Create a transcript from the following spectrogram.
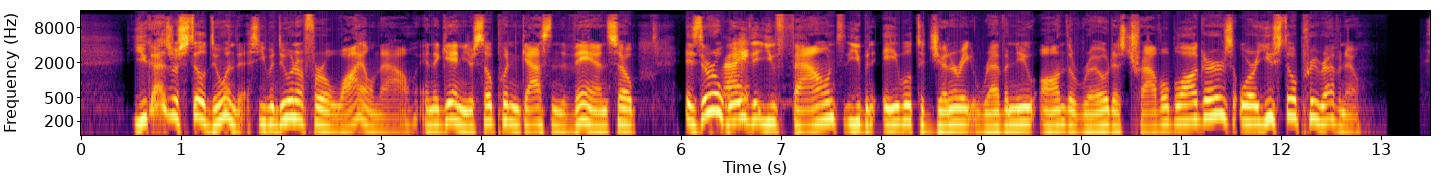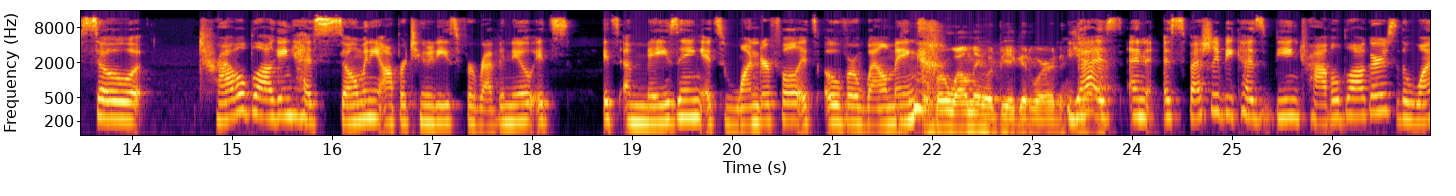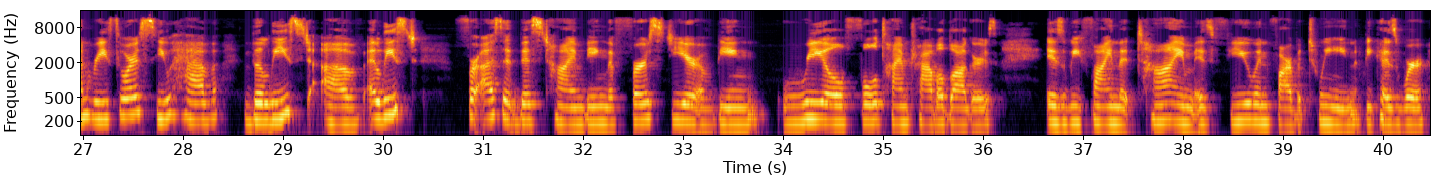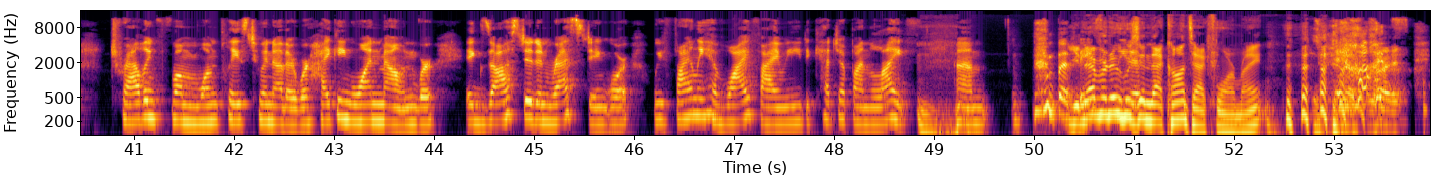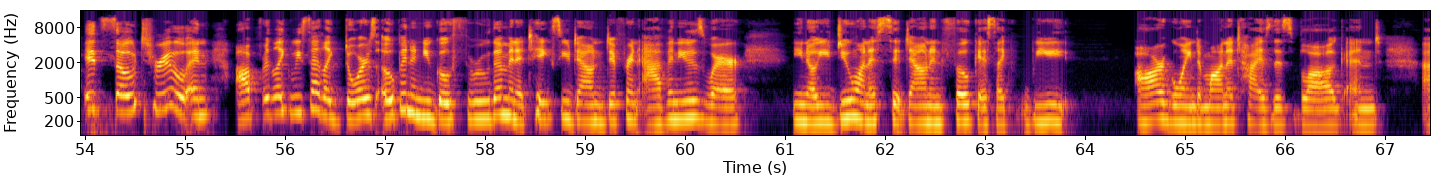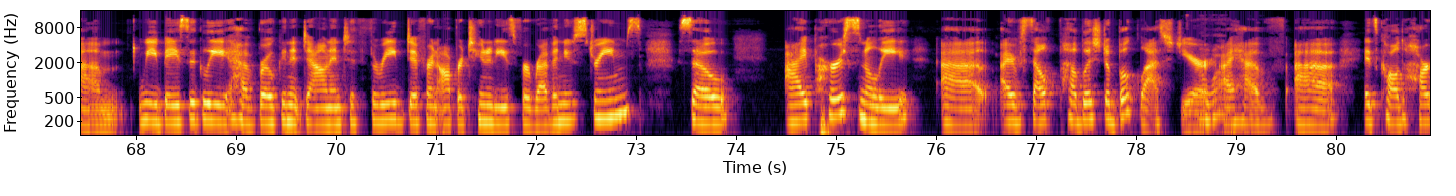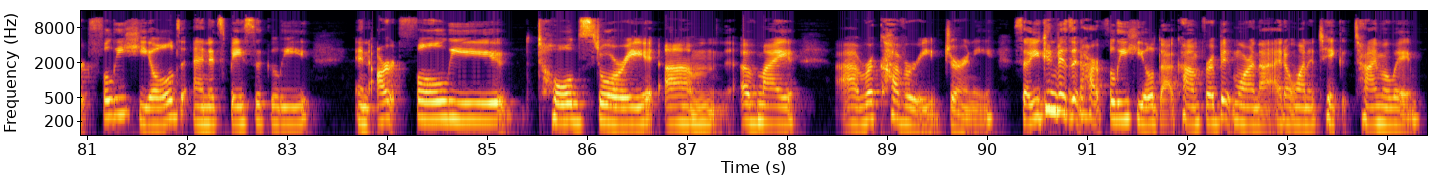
you guys are still doing this. You've been doing it for a while now. And again, you're still putting gas in the van. So is there a right. way that you found that you've been able to generate revenue on the road as travel bloggers or are you still pre-revenue? So travel blogging has so many opportunities for revenue. It's it's amazing. It's wonderful. It's overwhelming. Overwhelming would be a good word. yes. Yeah. And especially because being travel bloggers, the one resource you have the least of, at least for us at this time, being the first year of being real full time travel bloggers, is we find that time is few and far between because we're traveling from one place to another. We're hiking one mountain. We're exhausted and resting, or we finally have Wi Fi and we need to catch up on life. Mm-hmm. Um, but You never knew who's the- in that contact form, right? That's right. it's so true and op- like we said like doors open and you go through them and it takes you down different avenues where you know you do want to sit down and focus like we are going to monetize this blog and um, we basically have broken it down into three different opportunities for revenue streams so i personally uh, I've self-published a book last year. Oh, wow. I have. Uh, it's called Heartfully Healed, and it's basically an artfully told story um, of my uh, recovery journey. So you can visit heartfullyhealed.com for a bit more on that. I don't want to take time away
